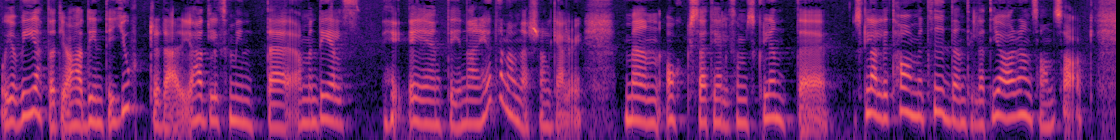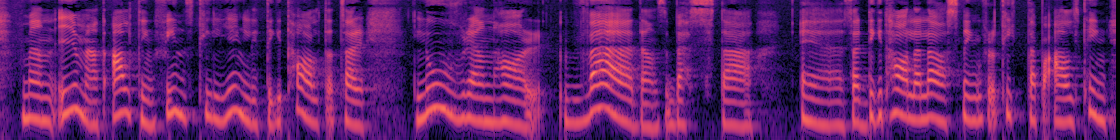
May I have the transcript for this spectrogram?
Och jag vet att jag hade inte gjort det där. Jag hade liksom inte, ja men dels är jag inte i närheten av National Gallery. Men också att jag liksom skulle inte skulle aldrig ta mig tiden till att göra en sån sak. Men i och med att allting finns tillgängligt digitalt, att så här, Louvren har världens bästa eh, så här, digitala lösning för att titta på allting.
